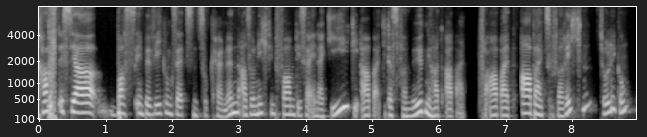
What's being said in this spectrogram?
Kraft ist ja, was in Bewegung setzen zu können, also nicht in Form dieser Energie, die Arbeit, die das Vermögen hat, Arbeit, Arbeit, Arbeit zu verrichten, Entschuldigung,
